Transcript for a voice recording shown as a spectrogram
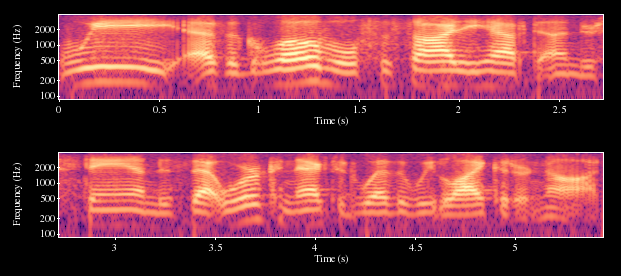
we as a global society have to understand is that we're connected whether we like it or not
